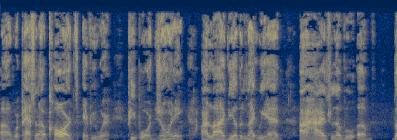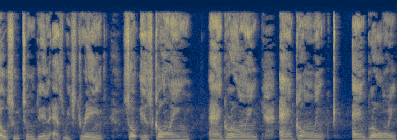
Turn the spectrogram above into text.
uh, we're passing out cards everywhere. people are joining. Our live the other night, we had our highest level of those who tuned in as we streamed. So it's going and growing and going and growing.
